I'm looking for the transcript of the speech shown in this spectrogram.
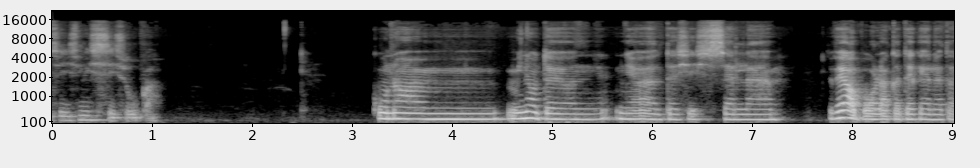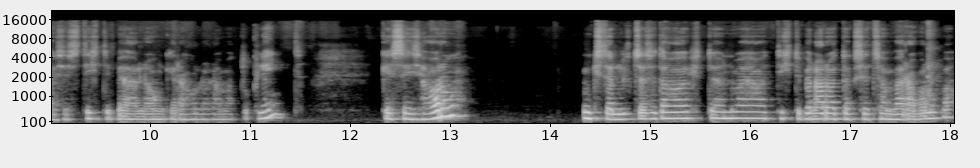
siis mis sisuga? Kuna minu töö on nii-öelda siis selle veo poolega tegeleda, siis tihtipeale ongi rahulolematu klient, kes ei saa aru, miks tal üldse seda A1-te on vaja, tihtipeale arvatakse, et see on väravaluba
